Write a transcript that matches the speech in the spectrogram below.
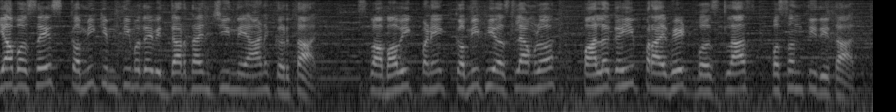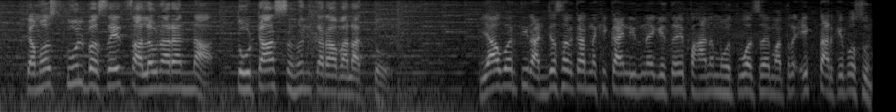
या बसेस कमी किमतीमध्ये विद्यार्थ्यांची ने आण करतात. स्वाभाविकपणे कमी फी असल्यामुळं पालकही प्रायव्हेट बसलाच पसंती देतात. त्यामुळे स्कूल बसेस चालवणाऱ्यांना तोटा सहन करावा लागतो. यावरती राज्य सरकार नक्की काय निर्णय घेतं आहे पाहणं महत्त्वाचं आहे. मात्र एक तारखेपासून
